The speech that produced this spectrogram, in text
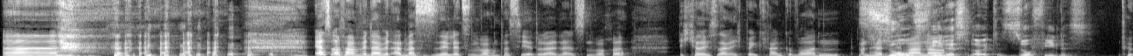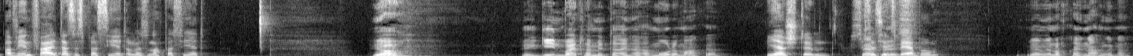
Äh, Erstmal fangen wir damit an, was ist in den letzten Wochen passiert oder in der letzten Woche. Ich kann euch sagen, ich bin krank geworden. Man hört so immer noch. vieles, Leute, so vieles. Auf jeden Fall, das ist passiert. Und was ist noch passiert? Ja, wir gehen weiter mit deiner Modemarke. Ja, stimmt. Ist das Samples. jetzt Werbung? Wir haben ja noch keinen Namen genannt.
